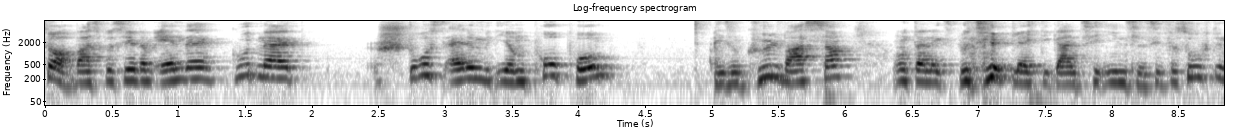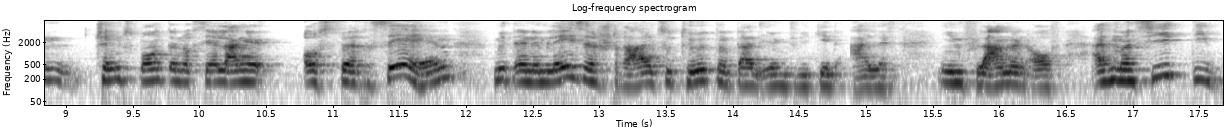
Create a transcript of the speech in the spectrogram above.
So, was passiert am Ende? Goodnight stoßt einen mit ihrem Popo in so ein Kühlwasser und dann explodiert gleich die ganze Insel. Sie versucht den James Bond dann noch sehr lange aus Versehen mit einem Laserstrahl zu töten und dann irgendwie geht alles in Flammen auf. Also man sieht, die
